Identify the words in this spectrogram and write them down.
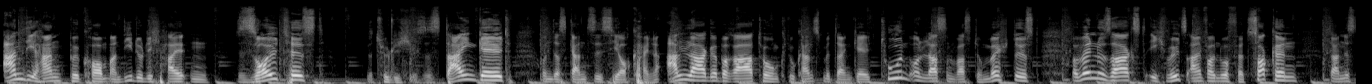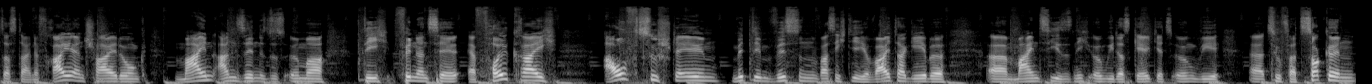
an die Hand bekommen, an die du dich halten solltest. Natürlich ist es dein Geld und das Ganze ist hier auch keine Anlageberatung. Du kannst mit deinem Geld tun und lassen, was du möchtest. Und wenn du sagst, ich will es einfach nur verzocken, dann ist das deine freie Entscheidung. Mein Ansinnen ist es immer, dich finanziell erfolgreich aufzustellen mit dem Wissen, was ich dir hier weitergebe. Äh, mein Ziel ist es nicht irgendwie, das Geld jetzt irgendwie äh, zu verzocken,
